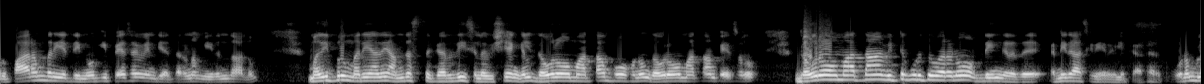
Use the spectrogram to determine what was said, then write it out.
ஒரு பாரம்பரியத்தை நோக்கி பேச வேண்டிய தருணம் இருந்தாலும் மதிப்பு மரியாதை அந்தஸ்து கருதி சில விஷயங்கள் கௌரவமா தான் போகணும் கௌரவமா தான் பேசணும் கௌரவமா தான் விட்டு கொடுத்து வரணும் அப்படிங்கிறது கன்னிராசி நேர்களுக்காக இருக்கும். உடம்புல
